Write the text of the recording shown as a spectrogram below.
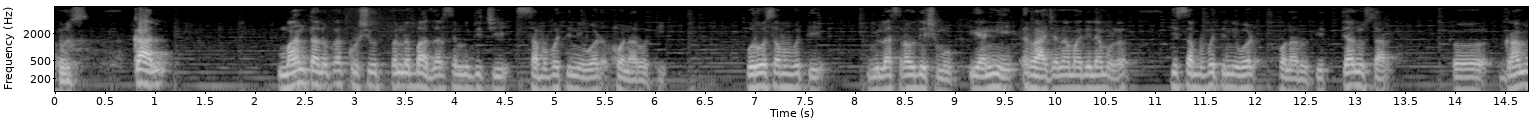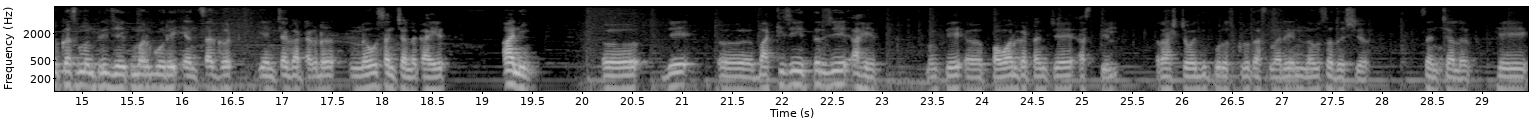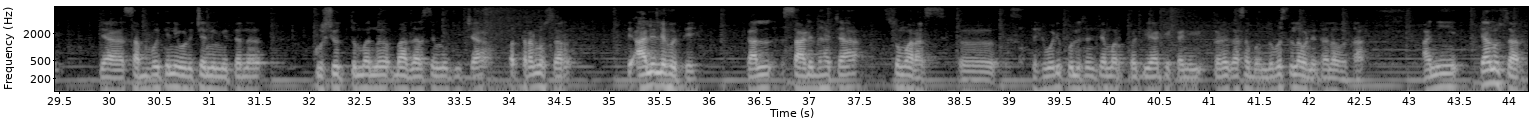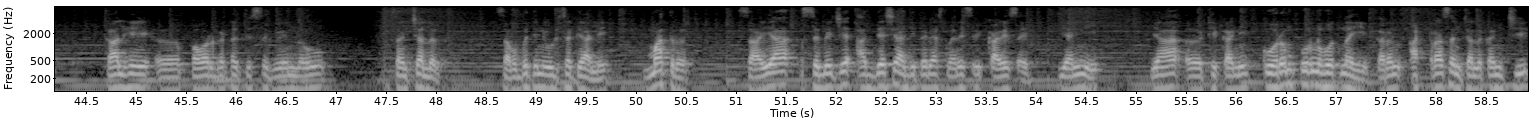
News काल मान तालुका कृषी उत्पन्न बाजार समितीची सभापती निवड होणार होती. पूर्व सभापती विलासराव देशमुख यांनी राजीनामा दिल्यामुळं ही सभापती निवड होणार होती. त्यानुसार ग्रामविकास मंत्री जयकुमार गोरे यांचा गट यांच्या गटाकडं नऊ संचालक आहेत आणि जे बाकीचे इतर जे आहेत मग ते पवार गटांचे असतील राष्ट्रवादी पुरस्कृत असणारे नऊ सदस्य संचालक हे त्या सभापती निवडीच्या निमित्तानं कृषी उत्पन्न बाजार समितीच्या पत्रानुसार ते आलेले होते. काल साडेदहाच्या सुमारास अ, दहिवडी पोलिसांच्या मार्फत या ठिकाणी कडक असा बंदोबस्त लावण्यात आला होता. आणि त्यानुसार काल हे पवार गटाचे सगळे नऊ संचालक सभापती निवडीसाठी आले. मात्र सा या सभेचे अध्यक्ष अधिकारी असणारे श्री काळेसाहेब यांनी या ठिकाणी कोरम पूर्ण होत नाही. कारण अठरा संचालकांची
